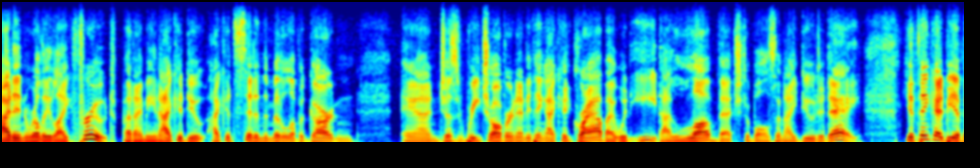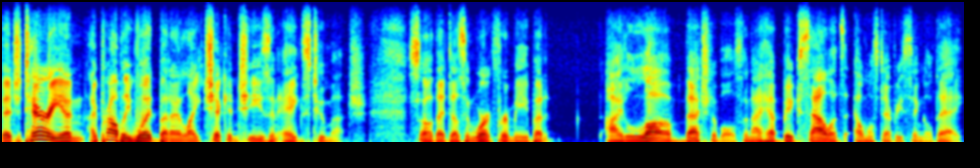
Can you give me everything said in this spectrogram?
I didn't really like fruit, but I mean, I could do, I could sit in the middle of a garden and just reach over and anything I could grab, I would eat. I love vegetables, and I do today. You'd think I'd be a vegetarian. I probably would, but I like chicken, cheese, and eggs too much. So that doesn't work for me. But I love vegetables, and I have big salads almost every single day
